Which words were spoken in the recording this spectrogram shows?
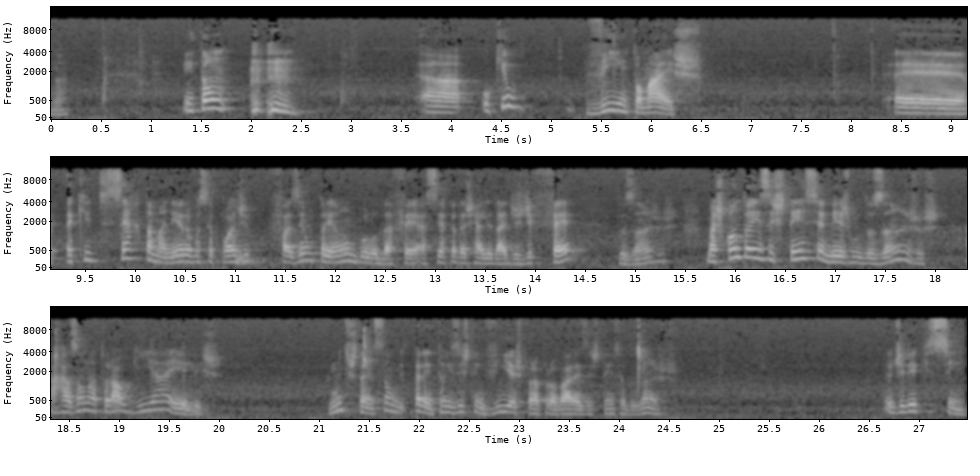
Né? Então, uh, o que eu vi em Tomás é, é, que, de certa maneira, você pode fazer um preâmbulo da fé acerca das realidades de fé dos anjos, mas quanto à existência mesmo dos anjos, a razão natural guia a eles. Muito estranho. Então, peraí, então existem vias para provar a existência dos anjos? Eu diria que sim.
